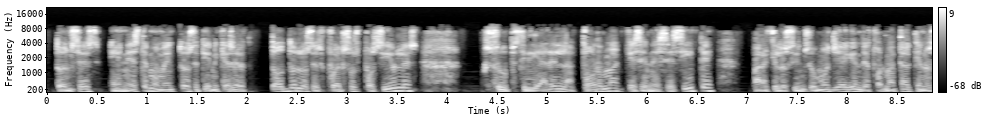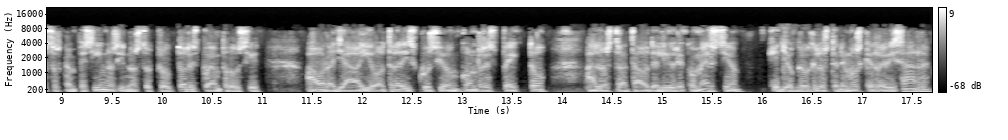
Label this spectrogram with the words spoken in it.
Entonces, en este momento se tiene que hacer todos los esfuerzos posibles subsidiar en la forma que se necesite para que los insumos lleguen de forma tal que nuestros campesinos y nuestros productores puedan producir. Ahora ya hay otra discusión con respecto a los tratados de libre comercio que yo creo que los tenemos que revisar.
